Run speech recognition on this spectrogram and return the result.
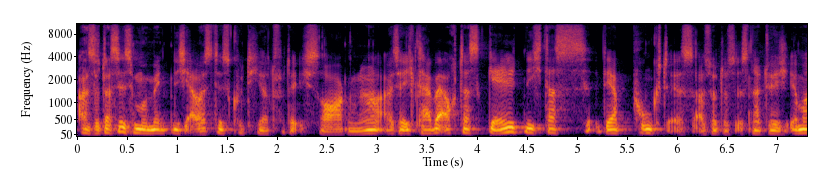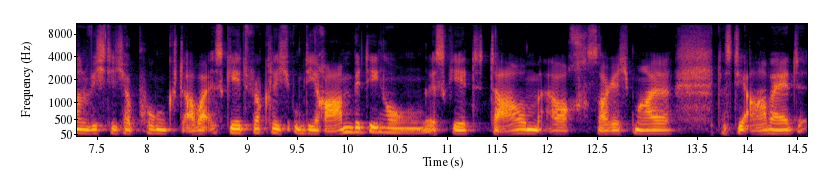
Also das ist im Moment nicht ausdiskutiert, würde ich sagen. Ne? Also ich glaube auch, dass Geld nicht das der Punkt ist. Also das ist natürlich immer ein wichtiger Punkt, aber es geht wirklich um die Rahmenbedingungen. Es geht darum auch, sage ich mal, dass die Arbeit äh,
